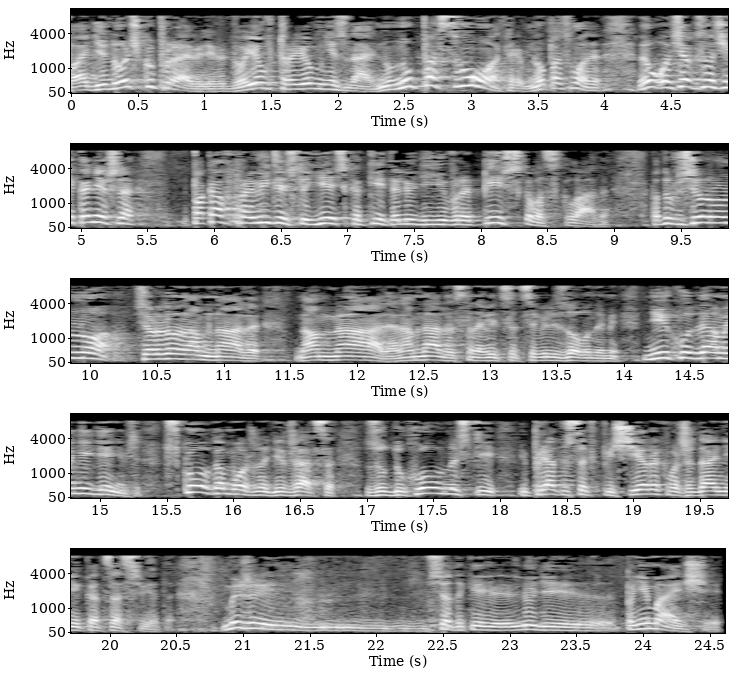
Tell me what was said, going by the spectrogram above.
Поодиночку правили, вдвоем, втроем не знаю. Ну, ну посмотрим, ну посмотрим. Ну, во всяком случае, конечно, пока в правительстве есть какие-то люди европейского склада, потому что все равно, все равно нам надо, нам надо, нам надо становиться цивилизованными. Никуда мы не денемся. Сколько можно держаться за духовности и прятаться в пещерах в ожидании конца света? Мы же все-таки люди понимающие.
